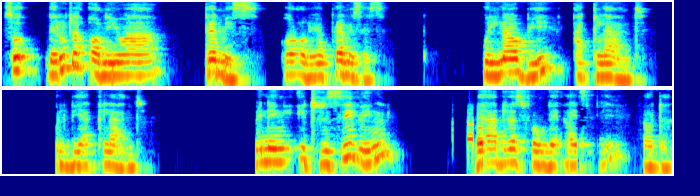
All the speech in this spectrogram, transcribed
So the router on your premise or on your premises will now be a client, will be a client, meaning it receiving the address from the ISP router.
